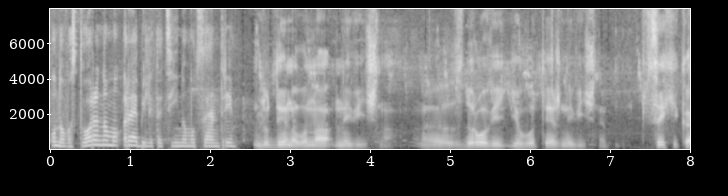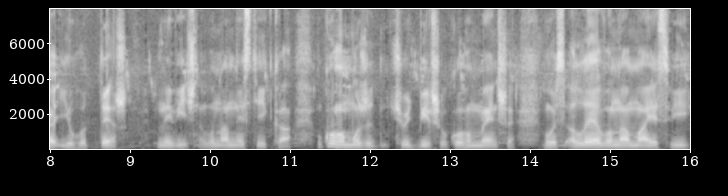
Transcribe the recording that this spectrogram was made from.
у новоствореному реабілітаційному центрі. Людина вона не вічна. Е, Здоров'я його теж не вічне. Психіка його теж не вічна, вона не стійка. У кого може чуть більше, у кого менше. Ось, але вона має свій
